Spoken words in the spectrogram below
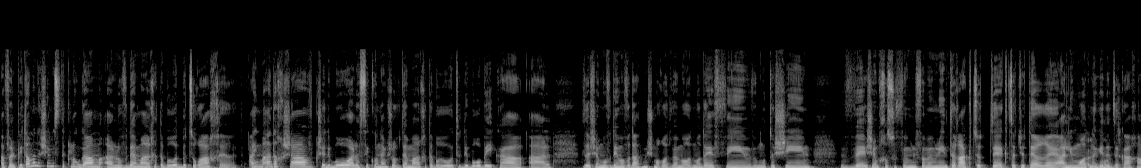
אבל פתאום אנשים הסתכלו גם על עובדי מערכת הבריאות בצורה אחרת. האם עד עכשיו, כשדיברו על הסיכונים של עובדי מערכת הבריאות, דיברו בעיקר על זה שהם עובדים עבודת משמרות והם מאוד מאוד עייפים ומותשים, ושהם חשופים לפעמים לאינטראקציות uh, קצת יותר אלימות, אלימות, נגיד את זה ככה.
